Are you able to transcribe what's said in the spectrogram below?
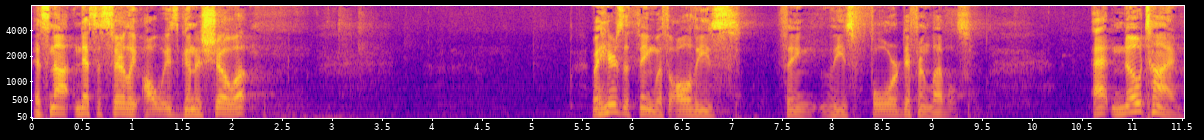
It's not necessarily always going to show up. But here's the thing with all these things, these four different levels. At no time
